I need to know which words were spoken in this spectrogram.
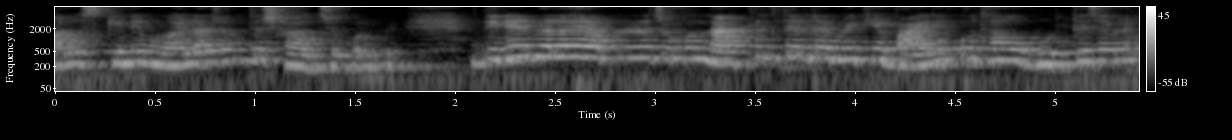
আরও স্কিনে ময়লা জমতে সাহায্য করবে। দিনের বেলায় আপনারা যখন নারকেল তেলটা মেখে বাইরে কোথাও ঘুরতে যাবেন,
